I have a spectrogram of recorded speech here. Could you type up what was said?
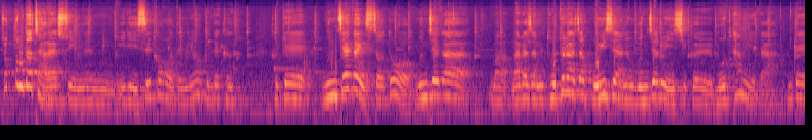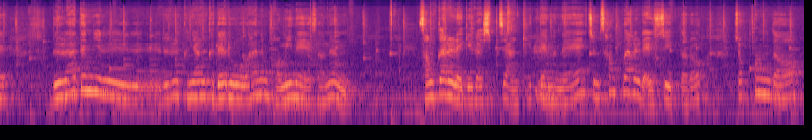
조금 더 잘할 수 있는 일이 있을 거거든요. 근데 그 그게 문제가 있어도 문제가 마- 말하자면 도드라져 보이지 않은 문제로 인식을 못 합니다. 근데 늘 하던 일을 그냥 그대로 하는 범위 내에서는 성과를 내기가 쉽지 않기 때문에 좀 성과를 낼 수 있도록 조금 더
